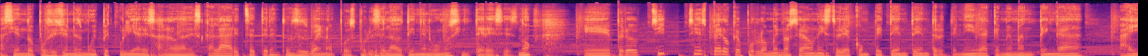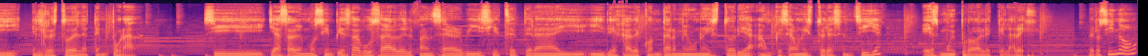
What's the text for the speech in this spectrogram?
haciendo posiciones muy peculiares a la hora de escalar, etcétera. Entonces, bueno, pues por ese lado tiene algunos intereses, ¿no? Eh, pero sí, sí espero que por lo menos sea una historia competente, entretenida, que me mantenga ahí el resto de la temporada si ya sabemos, si empieza a abusar del fanservice y etcétera y, deja de contarme una historia, aunque sea una historia sencilla, es muy probable que la deje. Pero si no,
